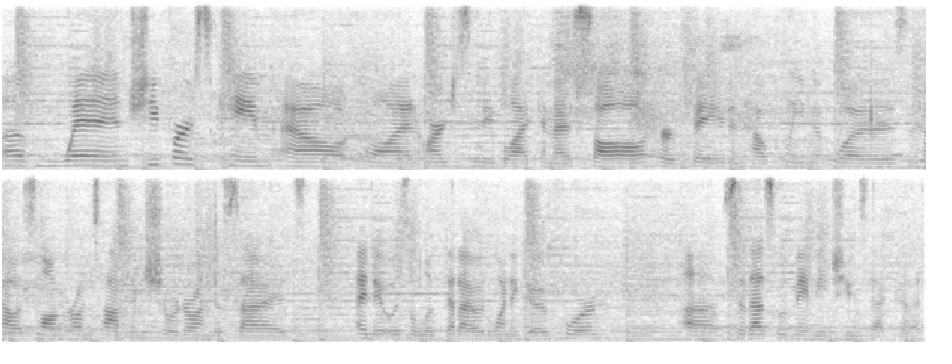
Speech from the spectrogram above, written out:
Uh, when she first came out on Orange is the New Black and I saw her fade and how clean it was and how it's longer on top and shorter on the sides, I knew it was a look that I would want to go for. Um, so that's what made me choose that cut.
